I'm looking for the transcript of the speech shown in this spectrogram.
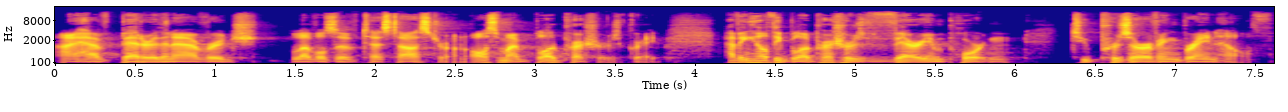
I have better than average levels of testosterone. Also, my blood pressure is great. Having healthy blood pressure is very important to preserving brain health.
